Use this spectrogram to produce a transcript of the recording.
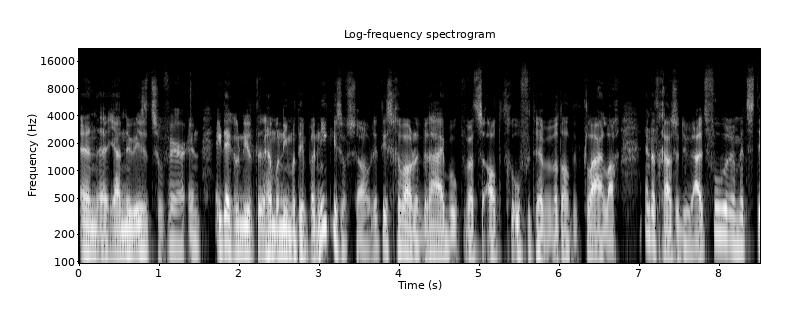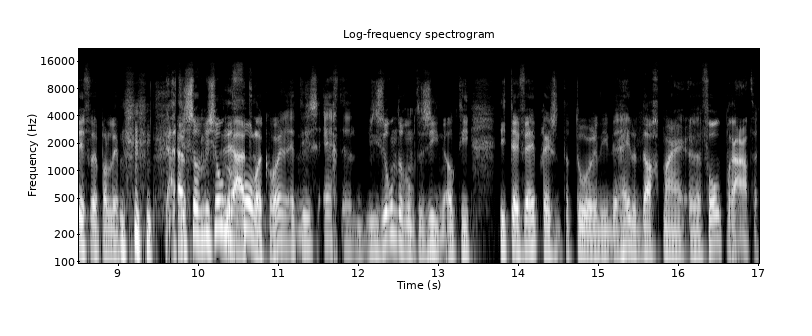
En uh, ja, nu is het zover. En ik denk ook niet dat er helemaal niemand in paniek is of zo. Het is gewoon het draaiboek wat ze altijd geoefend hebben, wat altijd klaar lag. En dat gaan ze nu uitvoeren met stiff upper lip. ja, het is zo'n bijzonder ja, volk hoor. Het is echt uh, bijzonder om te zien. Ook die, die tv-presentatoren die de hele dag maar uh, vol praten.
